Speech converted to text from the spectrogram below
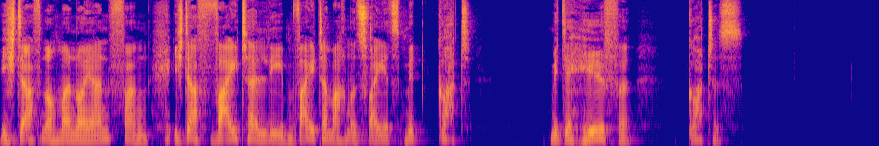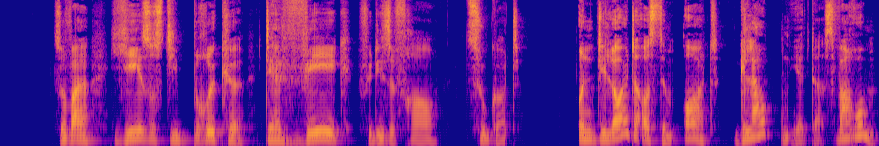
Ich darf nochmal neu anfangen. Ich darf weiterleben, weitermachen, und zwar jetzt mit Gott, mit der Hilfe Gottes. So war Jesus die Brücke, der Weg für diese Frau zu Gott. Und die Leute aus dem Ort glaubten ihr das. Warum?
